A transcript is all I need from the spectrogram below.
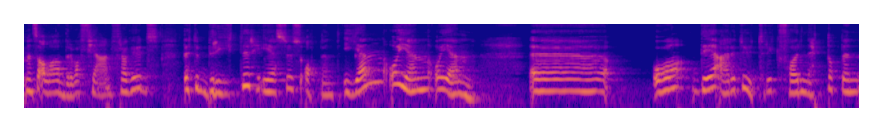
mens alle andre var fjern fra Gud. Dette bryter Jesus åpent igjen og igjen og igjen. Eh, og det er et uttrykk for nettopp den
